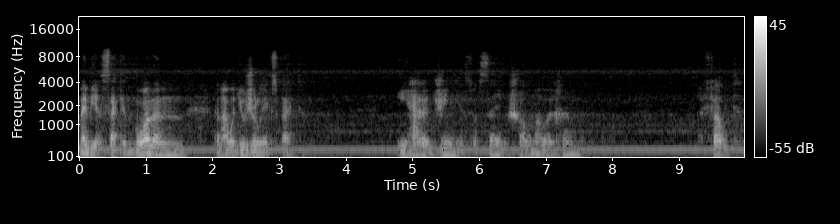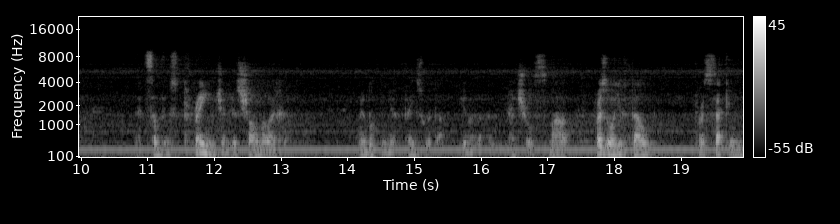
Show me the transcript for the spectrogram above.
maybe a second more than, than I would usually expect. He had a genius of saying Shalom Aleichem I felt that something strange in his Shalom Aleichem. He looked in your face with a, you know, a natural smile. First of all, you felt for a second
